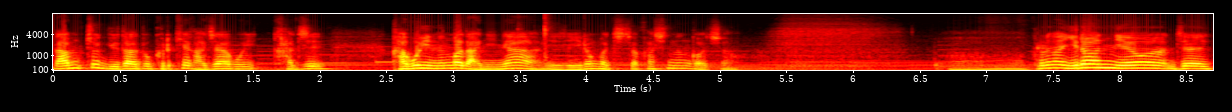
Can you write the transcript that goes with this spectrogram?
남쪽 유다도 그렇게 가지하고 가지 가고 있는 것 아니냐 이제 이런 거 지적하시는 거죠. 어, 그러나 이런 예언 이제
